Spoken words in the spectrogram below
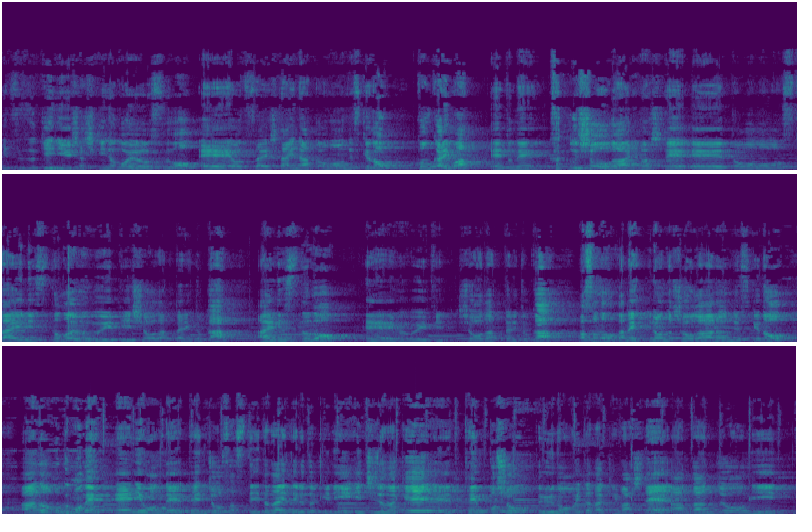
引き続き入社式のご様子を、えー、お伝えしたいなと思うんですけど今回は、えーとね、各賞がありまして、えーと、スタイリストの MVP 賞だったりとかアイリストの、え、MVP 賞だったりとか、まあ、その他ねいろんな賞があるんですけどあの僕もね、え、日本で店長させていただいている時に一度だけ、えーと、店舗賞というのをいただきましてあの男女に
